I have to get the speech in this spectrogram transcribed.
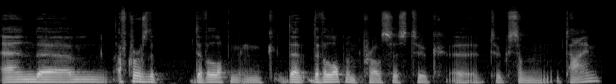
and um, of course the development the development process took uh, took some time,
